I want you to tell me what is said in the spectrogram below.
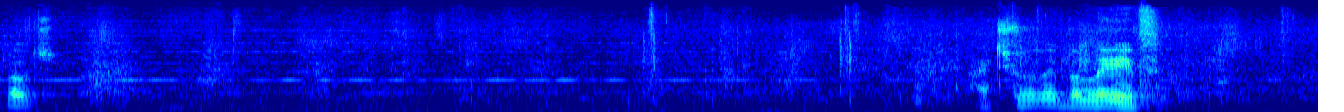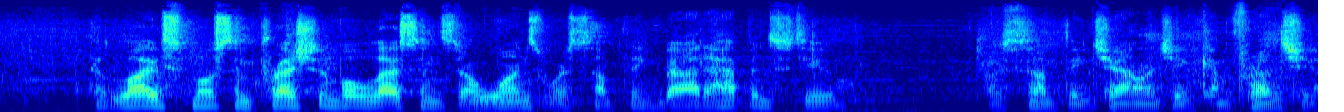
Coach? I truly believe that life's most impressionable lessons are ones where something bad happens to you or something challenging confronts you.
